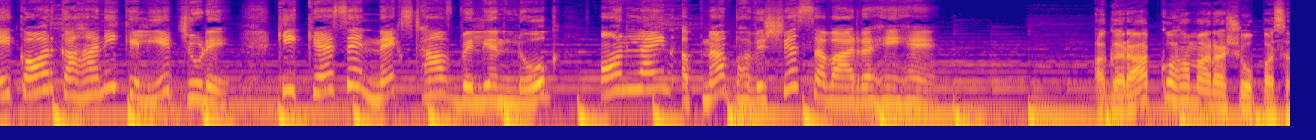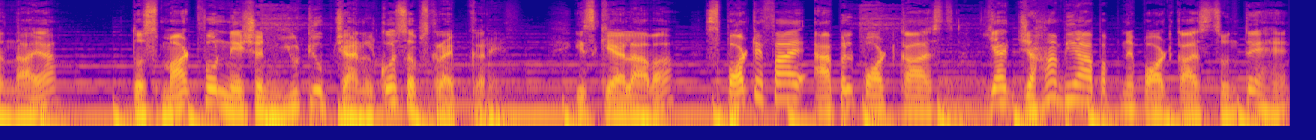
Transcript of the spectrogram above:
एक और कहानी के लिए जुड़े कि कैसे नेक्स्ट हाफ़ बिलियन लोग ऑनलाइन अपना भविष्य सवार रहे हैं। अगर आपको हमारा शो पसंद आया तो स्मार्टफ़ोन नेशन यूट्यूब चैनल को सब्सक्राइब करें। इसके अलावा स्पॉटिफाई एप्पल पॉडकास्ट या जहाँ भी आप अपने पॉडकास्ट सुनते हैं,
